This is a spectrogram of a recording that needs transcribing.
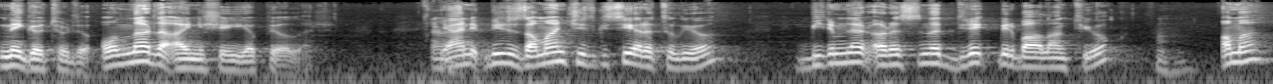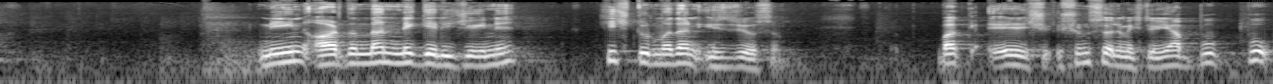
ne götürdü. Onlar da aynı şeyi yapıyorlar. Yani bir zaman çizgisi yaratılıyor. Birimler arasında direkt bir bağlantı yok. Ama neyin ardından ne geleceğini hiç durmadan izliyorsun. Bak e, şunu söylemek istiyorum. Ya bu bu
